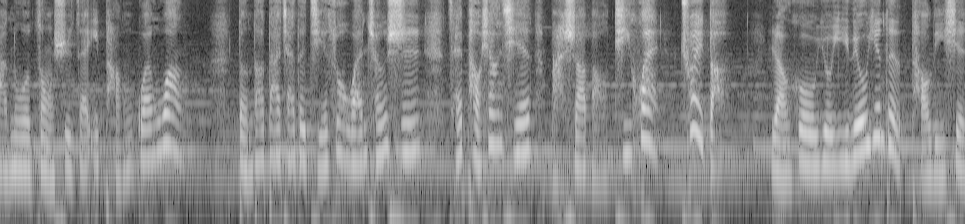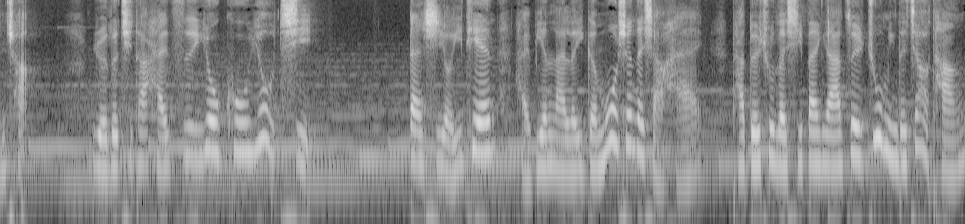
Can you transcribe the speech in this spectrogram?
阿诺总是在一旁观望，等到大家的杰作完成时，才跑向前把沙堡踢坏、踹倒，然后又一溜烟的逃离现场，惹得其他孩子又哭又气。但是有一天，海边来了一个陌生的小孩。他堆出了西班牙最著名的教堂，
